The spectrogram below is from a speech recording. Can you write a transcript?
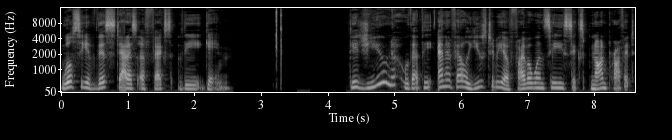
we'll see if this status affects the game. Did you know that the NFL used to be a 501c6 nonprofit?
